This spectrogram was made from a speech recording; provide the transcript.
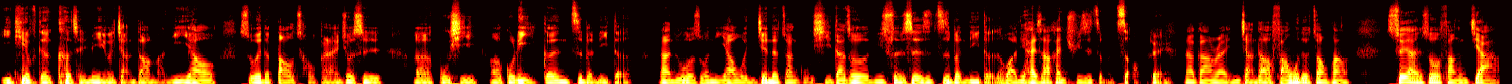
ETF 的课程里面有讲到嘛，你要所谓的报酬本来就是呃股息啊股利跟资本利得。那如果说你要稳健的赚股息，到时候你损失的是资本利得的话，你还是要看趋势怎么走。对，那刚刚 Ray 已经讲到房屋的状况，虽然说房价、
